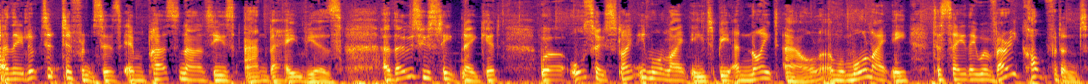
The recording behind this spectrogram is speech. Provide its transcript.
And they looked at differences in personalities and behaviours. Uh, those who sleep naked were also slightly more likely to be a night owl and were more likely to say they were very confident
